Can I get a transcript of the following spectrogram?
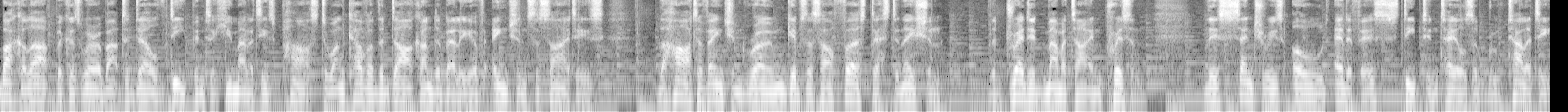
Buckle up because we're about to delve deep into humanity's past to uncover the dark underbelly of ancient societies. The heart of ancient Rome gives us our first destination, the dreaded Mamertine prison. This centuries-old edifice, steeped in tales of brutality,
